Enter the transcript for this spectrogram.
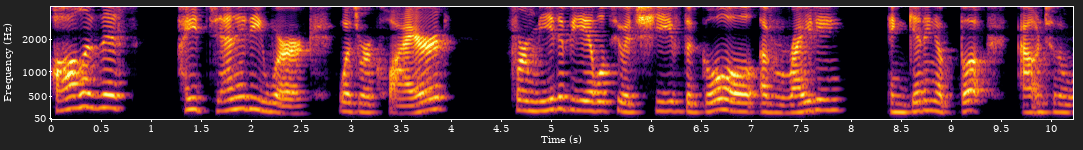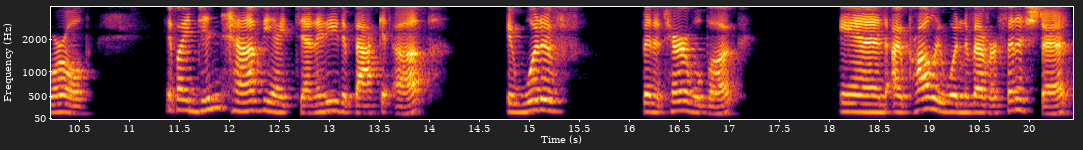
All of this identity work was required for me to be able to achieve the goal of writing and getting a book out into the world if I didn't have the identity to back it up, it would have been a terrible book. And I probably wouldn't have ever finished it.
